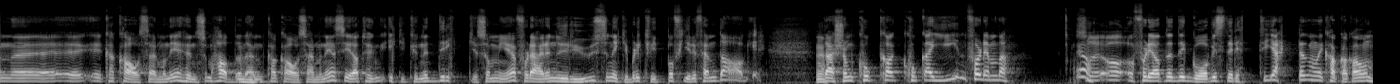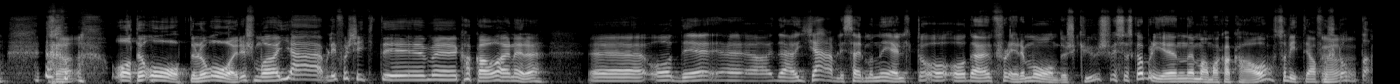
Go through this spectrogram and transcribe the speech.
en eh, kakaoseremoni. Hun som hadde den kakaoseremonien, sier at hun ikke kunne drikke så mye, for det er en rus hun ikke blir kvitt på fire-fem dager. Det er som koka kokain for dem, da. Så, og, fordi at det, det går visst rett til hjertet, denne kakaoen. og at det åpner noen årer, så må jeg være jævlig forsiktig med kakao her nede. Uh, og det, uh, det er jo jævlig seremonielt, og, og det er flere måneders kurs hvis det skal bli en Mamma Kakao, så vidt jeg har forstått. da.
